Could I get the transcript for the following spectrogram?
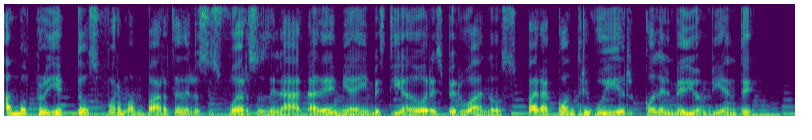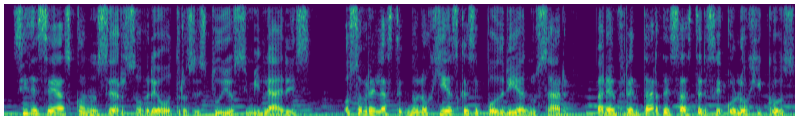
Ambos proyectos forman parte de los esfuerzos de la academia e investigadores peruanos para contribuir con el medio ambiente. Si deseas conocer sobre otros estudios similares o sobre las tecnologías que se podrían usar para enfrentar desastres ecológicos,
